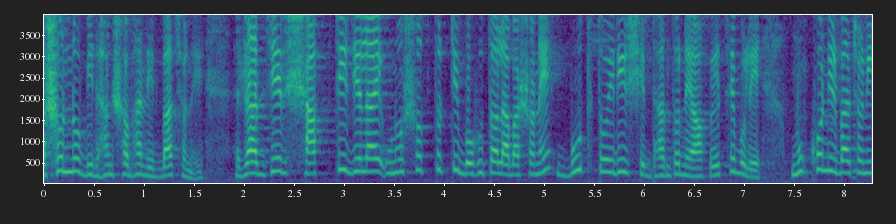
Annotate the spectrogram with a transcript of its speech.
আসন্ন বিধানসভা নির্বাচনে রাজ্যের সাতটি জেলায় উনসত্তরটি বহুতল আবাসনে বুথ তৈরির সিদ্ধান্ত নেওয়া হয়েছে বলে মুখ্য নির্বাচনী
